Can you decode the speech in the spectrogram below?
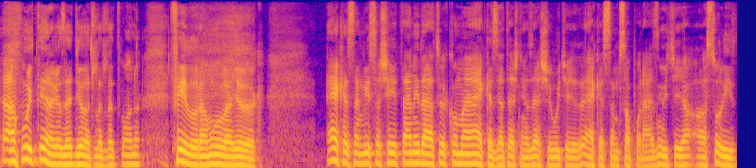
Amúgy tényleg az egy jó ötlet lett volna. Fél óra múlva jövök. Elkezdtem visszasétálni, de hát akkor már elkezdett esni az eső, úgyhogy elkezdtem szaporázni, úgyhogy a, a szolid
